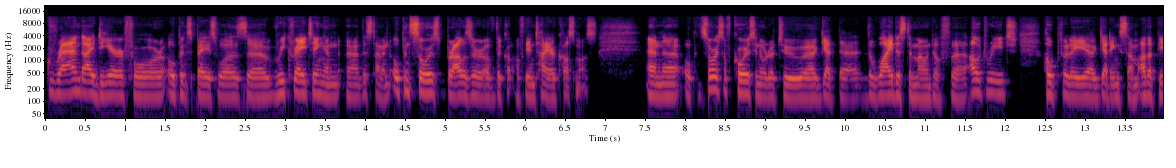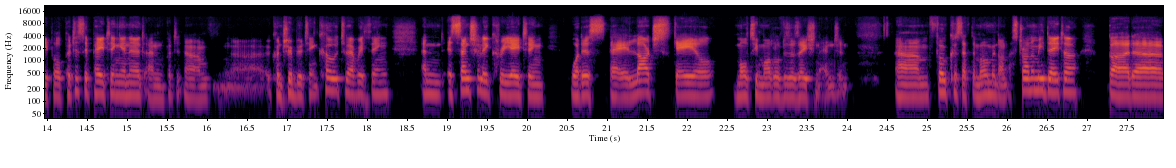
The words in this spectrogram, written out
grand idea for OpenSpace was uh, recreating and uh, this time an open source browser of the of the entire Cosmos, and uh, open source, of course, in order to uh, get the the widest amount of uh, outreach. Hopefully, uh, getting some other people participating in it and um, contributing code to everything, and essentially creating what is a large scale multi-model visualization engine. Um, focused at the moment on astronomy data, but uh,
